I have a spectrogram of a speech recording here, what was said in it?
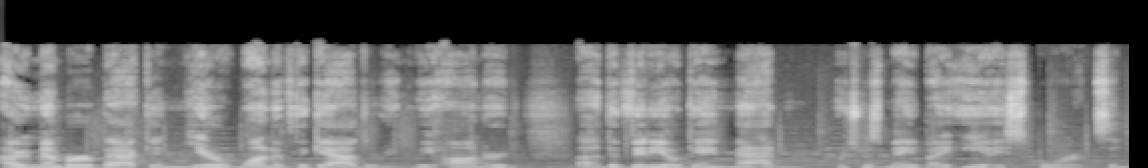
I remember back in year one of the gathering, we honored uh, the video game Madden, which was made by EA Sports. And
